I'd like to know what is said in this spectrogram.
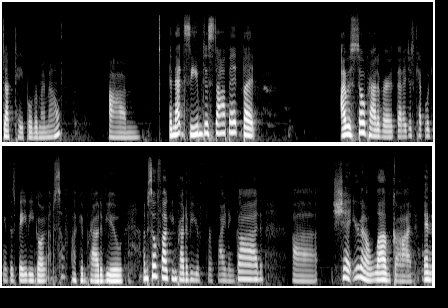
duct tape over my mouth, um, and that seemed to stop it. But I was so proud of her that I just kept looking at this baby, going, "I'm so fucking proud of you. I'm so fucking proud of you for finding God. Uh, shit, you're gonna love God." And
